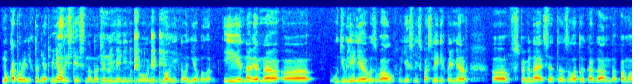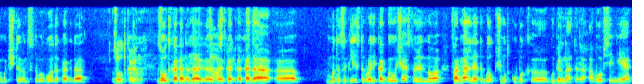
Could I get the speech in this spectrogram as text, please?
ну, который никто не отменял, естественно, но тем не менее ничего у них дополнительного не было. И, наверное, э, удивление вызывал, если из последних примеров, э, вспоминать это «Золотой Каган», по-моему, 2014 года, когда Золото Кагана. Золото Кагана, да, Мгм, да, э, когда э, мотоциклисты вроде как бы и участвовали, но формально это был почему-то кубок э, губернатора, а вовсе не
